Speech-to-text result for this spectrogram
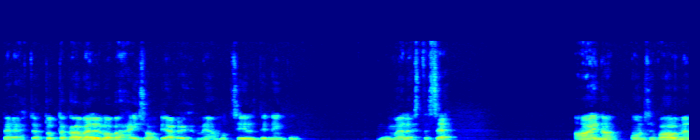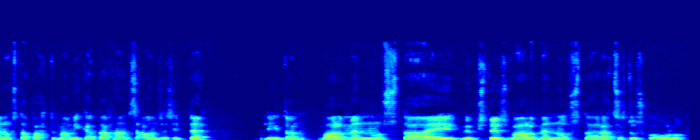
perehtyä. Totta kai välillä on vähän isompia ryhmiä, mutta silti niin kuin mun mielestä se aina on se valmennustapahtuma mikä tahansa, on se sitten liiton valmennus tai yksityisvalmennus tai ratsastuskoulu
